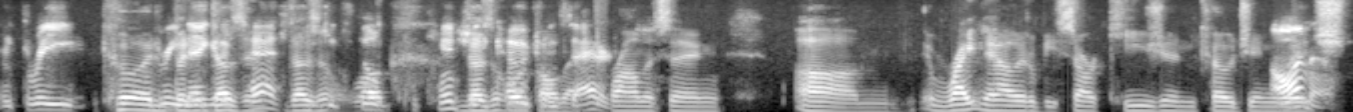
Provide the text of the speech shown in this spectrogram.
or three could, three but it negative doesn't tests. doesn't look doesn't coach look all that Saturday. promising. Um, right now, it'll be Sarkisian coaching, Oh, which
